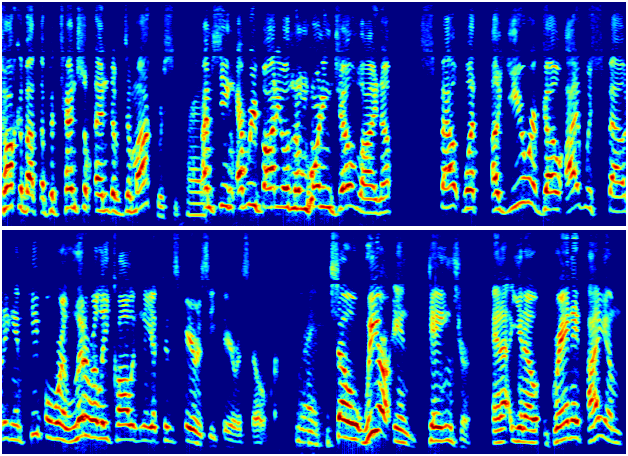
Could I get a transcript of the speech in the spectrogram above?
talk about the potential end of democracy. Right. I'm seeing everybody on the Morning Joe lineup spout what a year ago I was spouting, and people were literally calling me a conspiracy theorist over. Right. So we are in danger. And, you know, granted, I am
